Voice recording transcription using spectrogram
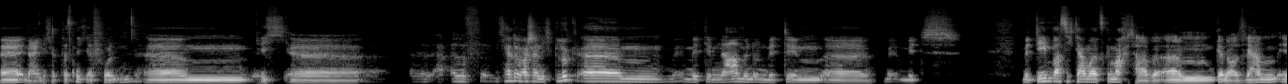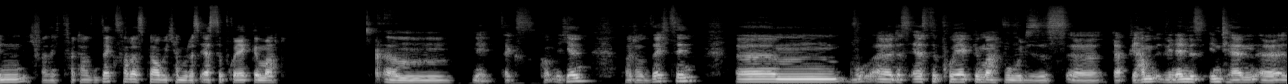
Äh, nein, ich habe das nicht erfunden. Ähm, ich, äh, also ich hatte wahrscheinlich Glück ähm, mit dem Namen und mit dem, äh, mit, mit dem, was ich damals gemacht habe. Ähm, genau, also wir haben in, ich weiß nicht, 2006 war das, glaube ich, haben wir das erste Projekt gemacht. Ähm, nee, 6 kommt nicht hin, 2016, ähm, wo, äh, das erste Projekt gemacht, wo wir dieses, äh, da, wir haben, wir nennen es intern, äh,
